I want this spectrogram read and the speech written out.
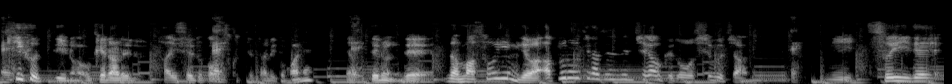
え、寄付っていうのが受けられる体制とかを作ってたりとかね、えやってるんで、だまあそういう意味ではアプローチが全然違うけど、渋ちゃんに次いで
